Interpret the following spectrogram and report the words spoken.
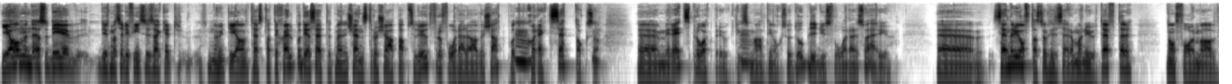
Ja, men det, alltså det, det, som jag säger, det finns ju säkert, nu har inte jag testat det själv på det sättet, men tjänster att köpa absolut för att få det här översatt på ett mm. korrekt sätt också. Mm. Eh, med rätt språkbruk, liksom mm. allting också, då blir det ju svårare, så är det ju. Eh, sen är det ju oftast, som vi säger, om man är ute efter någon form av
